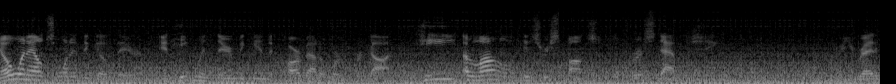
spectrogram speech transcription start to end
No one else wanted to go there, and he went there and began to carve out a work for God. He alone is responsible for establishing, are you ready?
